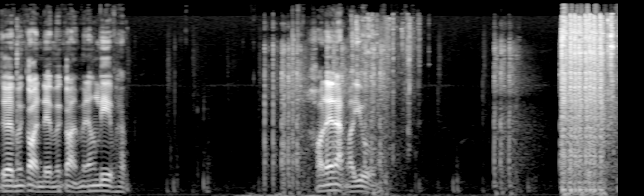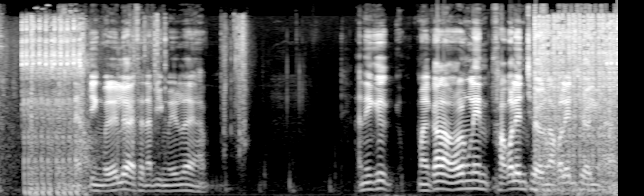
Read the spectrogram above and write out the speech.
เดินไปก่อนเดินไปก่อนไม่ต้องรีบครับ เขาได้ดักเราอยู่สแนปยิงไปเรื่อยๆสแนปยิงไปเรื่อยๆครับ อันนี้คือมันก็เราก็ต้องเล่นเขาก็เล่นเชิงเราก็เล่นเชิงอยู่นะ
